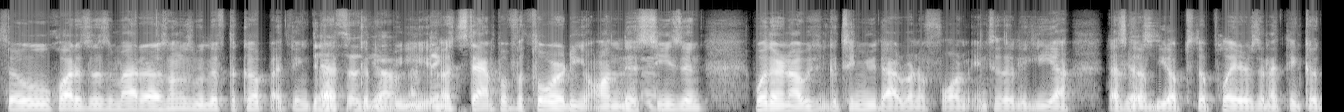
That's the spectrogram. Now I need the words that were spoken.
So Juarez doesn't matter as long as we lift the cup. I think that's so, going to yeah, be think- a stamp of authority on this Mhm. season. Whether or not we can continue that run of form into the Liga, that's going to be up to the players. And I think a,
